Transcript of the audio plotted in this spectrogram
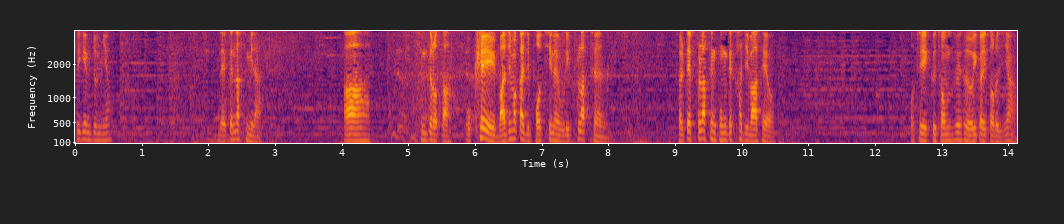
쓰게임 좀요. 네, 끝났습니다. 아, 힘들었다. 오케이, 마지막까지 버티는 우리 플라튼. 절대 플라튼 공격하지 마세요. 어떻게 그 점수에서 여기까지 떨어지냐?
